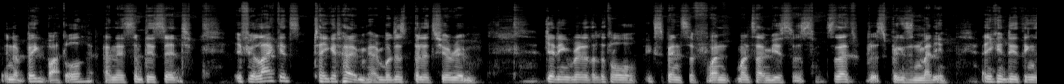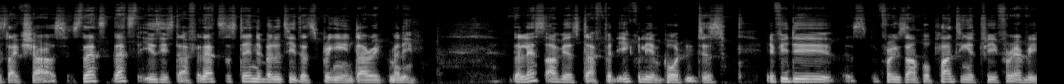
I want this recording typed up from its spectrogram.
in a big bottle, and they simply said, "If you like it, take it home, and we'll just bill it to your room." Getting rid of the little expensive one one-time uses, so that just brings in money, and you can do things like showers. So that's that's the easy stuff, and that's sustainability that's bringing in direct money. The less obvious stuff, but equally important, is if you do, for example, planting a tree for every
